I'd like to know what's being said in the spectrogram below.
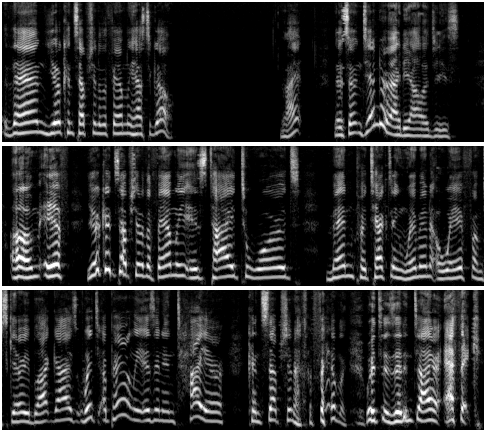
then your conception of the family has to go right there's certain gender ideologies um, if your conception of the family is tied towards men protecting women away from scary black guys, which apparently is an entire conception of the family, which is an entire ethic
